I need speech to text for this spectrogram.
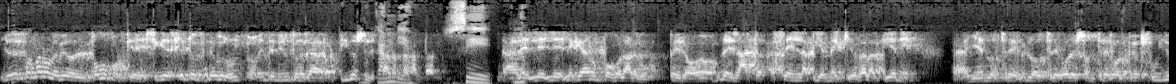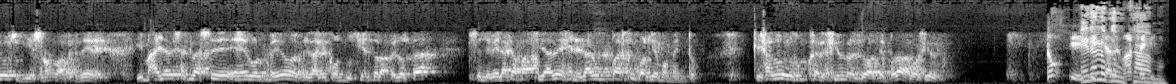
Yo de forma no le veo del todo porque sí que es cierto que creo que los últimos 20 minutos de cada partido se le están adelantando. Sí. le, quedan un poco largos, pero hombre, la clase en la pierna izquierda la tiene. Ayer los tres, los tres goles son tres golpeos suyos y eso no lo va a perder. Y más allá de esa clase en el golpeo, es verdad que conduciendo la pelota se le ve la capacidad de generar un pase en cualquier momento. Que es algo de lo que hemos carecido durante toda la temporada, por cierto. No, Era lo que buscábamos.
